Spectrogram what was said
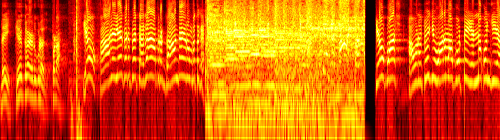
டேய் கேக்கெல்லாம் எடுக்கக்கூடாது. போடா. யோ காலையிலே கிடப்ப ததா அப்புறம் காண்டாயிரும் பத்துக்க. யோ பாஸ் அவனை தூக்கி ஓரமா போட்டு என்ன கொஞ்சியா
